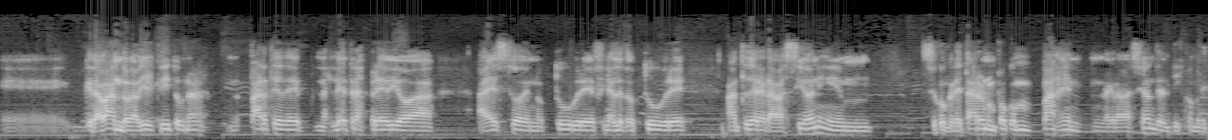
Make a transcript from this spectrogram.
eh, grabando. Había escrito una, parte de las letras previo a, eso en octubre, finales de octubre, antes de la grabación, y mm, se concretaron un poco más en, la grabación del disco Mil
